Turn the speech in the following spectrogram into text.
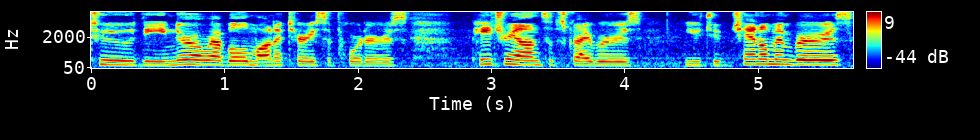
to the NeuroRebel monetary supporters, Patreon subscribers, YouTube channel members,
